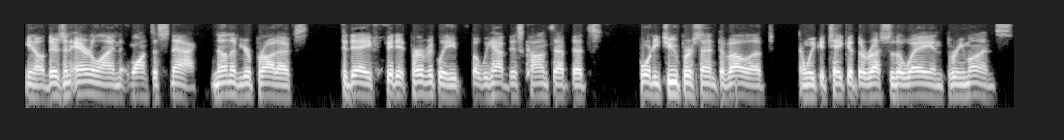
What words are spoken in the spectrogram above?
you know, there's an airline that wants a snack. None of your products today fit it perfectly, but we have this concept that's 42% developed and we could take it the rest of the way in three months,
